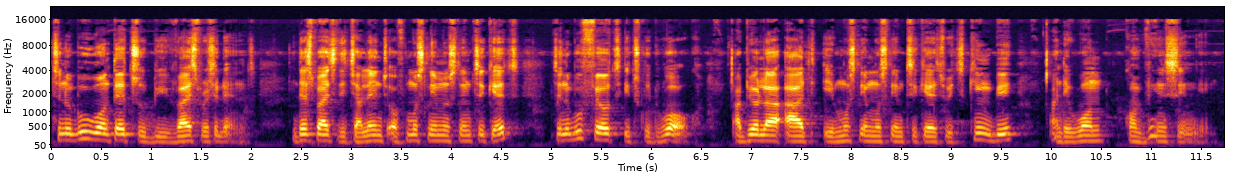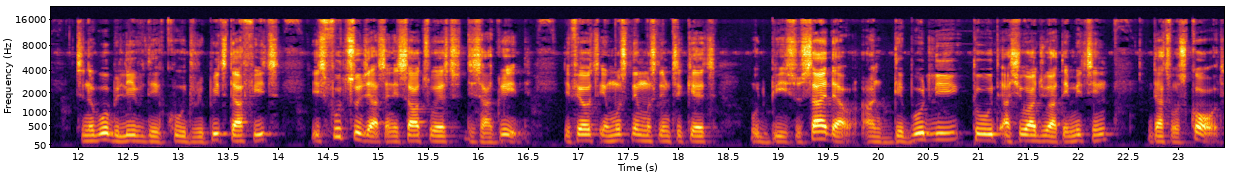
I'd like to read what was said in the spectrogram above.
Tinubu wanted to be vice president. Despite the challenge of Muslim-Muslim tickets, Tinubu felt it could work. Abiola had a Muslim-Muslim ticket with Kingibe and they won convincingly. Tinubu believed they could repeat that feat. His foot soldiers in the southwest disagreed. They felt a Muslim-Muslim ticket would be suicidal and they boldly told Ashiwaju at a meeting that was called.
